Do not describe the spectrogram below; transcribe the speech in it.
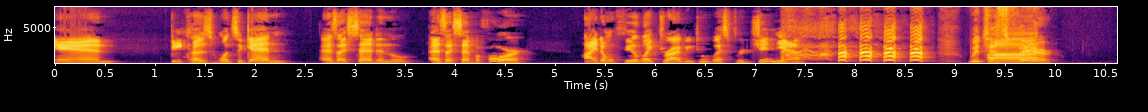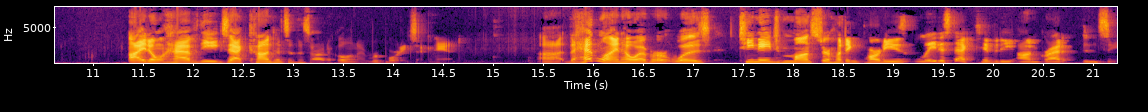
and because once again, as I said in the as I said before, I don't feel like driving to West Virginia. Which is uh, fair. I don't have the exact contents of this article, and I'm reporting secondhand. Uh, the headline, however, was "Teenage Monster Hunting Party's Latest Activity on Grafton Scene."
